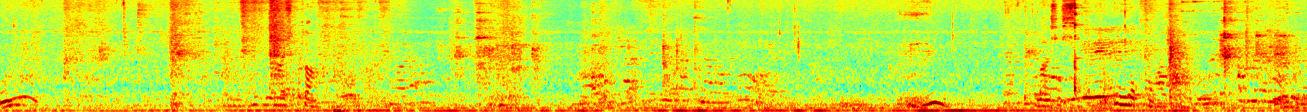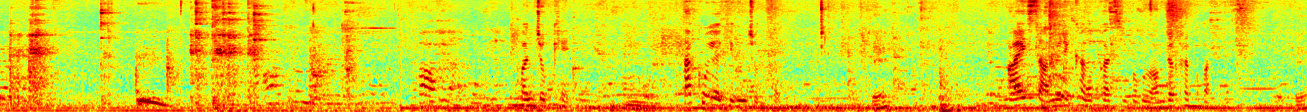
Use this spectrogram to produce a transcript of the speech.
음. 맛있다. 음. 맛있어. 행복해. 음. 아, 만족해. 딱콩이가 기분 좋대. 어때? 아이스 아메리카노까지 먹으면 완벽할 것 같아. 어때?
